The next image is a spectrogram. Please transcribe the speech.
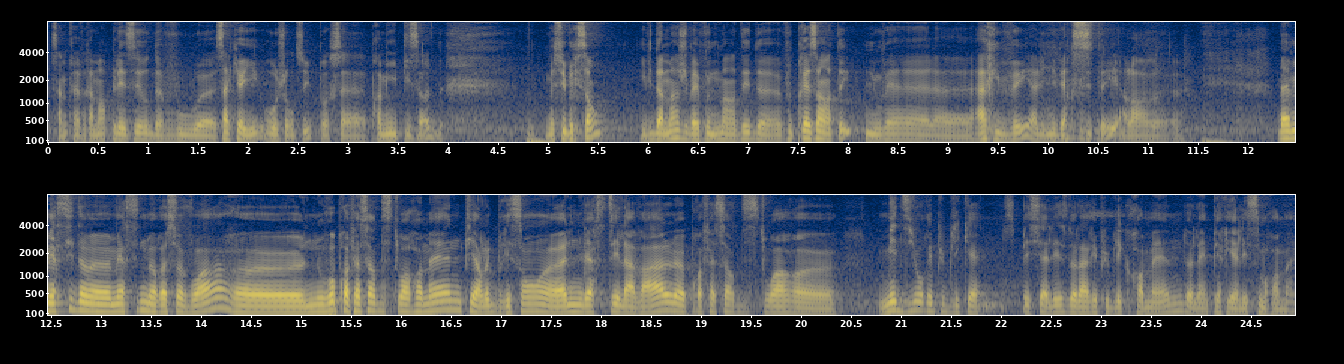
Ça me fait vraiment plaisir de vous euh, accueillir aujourd'hui pour ce premier épisode. M. Brisson, évidemment, je vais vous demander de vous présenter, une nouvelle euh, arrivée à l'université. Alors, euh, Ben, merci, de, me recevoir. Nouveau professeur d'histoire romaine, Pierre-Luc Brisson à l'Université Laval, professeur d'histoire médio-républicaine, spécialiste de la République romaine, de l'impérialisme romain.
